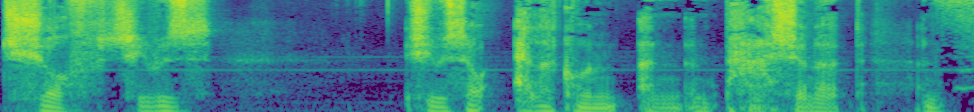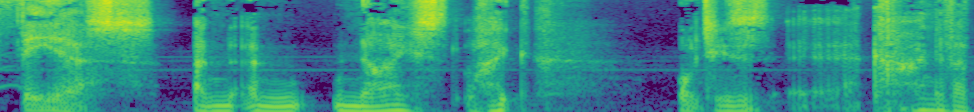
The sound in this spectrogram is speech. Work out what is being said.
chuffed. She was she was so eloquent and, and passionate and fierce and, and nice, like, which is uh, kind of a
